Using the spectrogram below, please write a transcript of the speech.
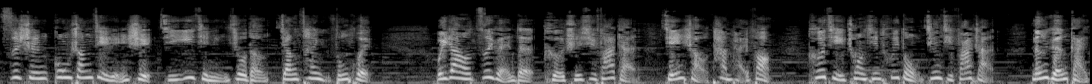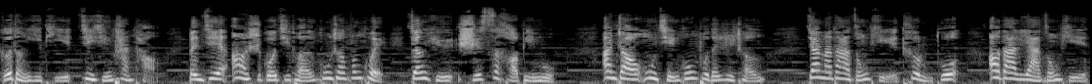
资深工商界人士及意见领袖等将参与峰会，围绕资源的可持续发展、减少碳排放、科技创新推动经济发展、能源改革等议题进行探讨。本届二十国集团工商峰会将于十四号闭幕。按照目前公布的日程，加拿大总理特鲁多、澳大利亚总理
